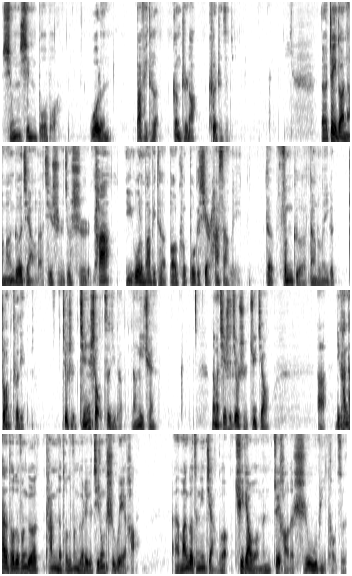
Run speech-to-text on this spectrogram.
雄心勃勃，沃伦。巴菲特更知道克制自己。呃，这一段呢，芒格讲了，其实就是他与沃伦·巴菲特，包括伯克希尔·哈撒韦的风格当中的一个重要的特点，就是谨守自己的能力圈。那么，其实就是聚焦。啊，你看他的投资风格，他们的投资风格，这个集中持股也好，呃，芒格曾经讲过，去掉我们最好的十五笔投资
